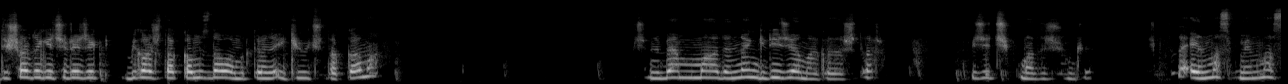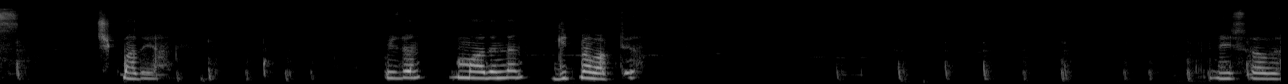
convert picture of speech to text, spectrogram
Dışarıda geçirecek birkaç dakikamız daha var. Muhtemelen 2-3 dakika ama. Şimdi ben bu madenden gideceğim arkadaşlar. Bir şey çıkmadı çünkü. Da elmas elmas çıkmadı yani. O yüzden madenden gitme vakti. Neyse abi.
